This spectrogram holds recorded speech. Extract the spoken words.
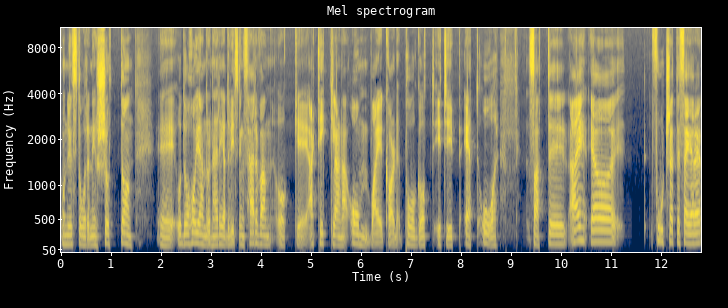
och nu står den i 17. Eh, och då har ju ändå den här redovisningshärvan och eh, artiklarna om Wirecard pågått i typ ett år. Så att, eh, nej, jag fortsätter säga det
